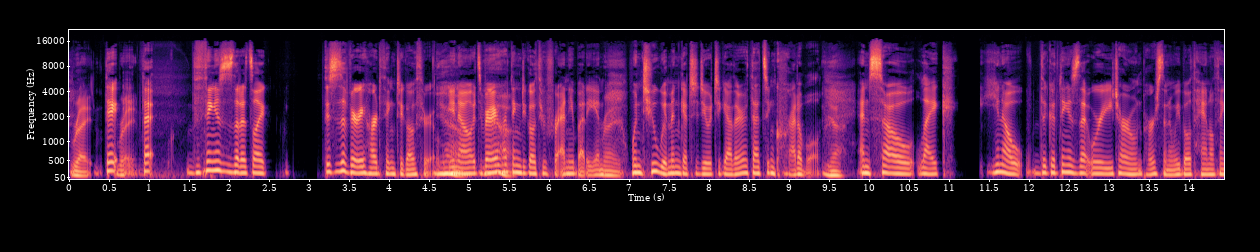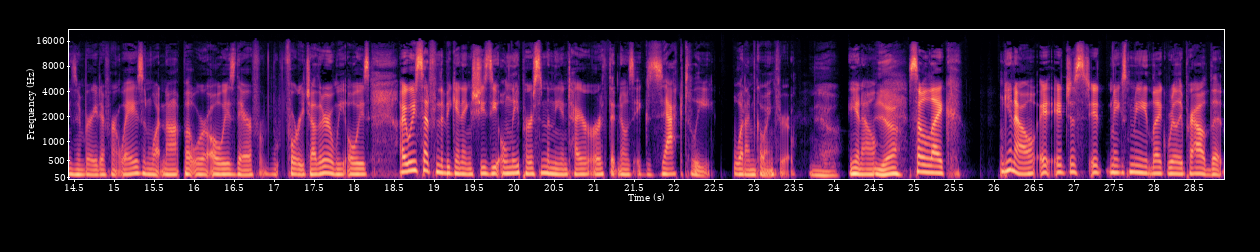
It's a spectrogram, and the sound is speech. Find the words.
right they, right that the thing is, is that it's like, this is a very hard thing to go through. Yeah. You know, it's a very Yeah. hard thing to go through for anybody. And right when two women get to do it together, that's incredible. yeah And so, like, you know, the good thing is that we're each our own person and we both handle things in very different ways and whatnot, but we're always there for, for each other. And we always, I always said from the beginning, she's the only person in the entire earth that knows exactly what I'm going through, yeah you know? yeah So, like, you know, it, it just, it makes me like really proud that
